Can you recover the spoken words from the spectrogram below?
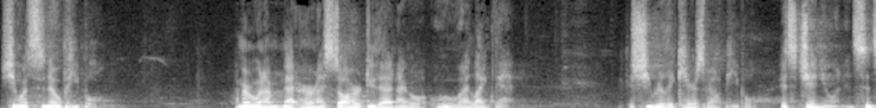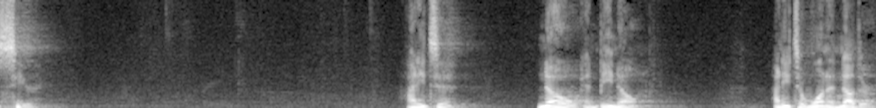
She wants to know people. I remember when I met her and I saw her do that, and I go, Ooh, I like that. Because she really cares about people. It's genuine, it's sincere. I need to know and be known. I need to one another.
